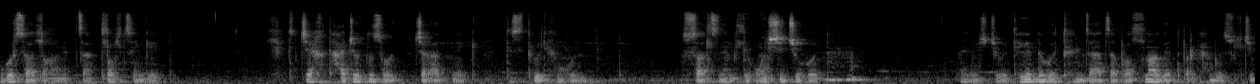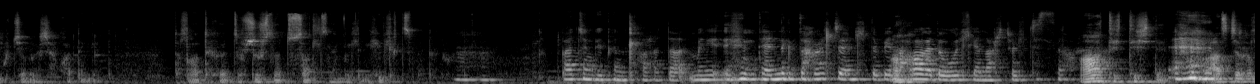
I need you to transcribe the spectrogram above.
мөгөр соологоо ингээд задлуулсан ингээд хөвтж яхад хажууд нь сууж жагаад нэг сэтгүүлийнхэн хүн тусаалсан имлэг уншиж өгөөд байд уншиж өгөөд тэгээд нөгөөх нь за за болно гэдээ баг хамгийн сүлжиг хүчээр баг шавхаад ингээд толгой дахиад зөвшөөрснөөр тусаалсан имлэг хэвлэгдсэн байдаг. Баажин гэдэг нь болохоор одоо миний таньдаг зохиолч байна л та би нохоо гэдэг өгүүлгийг орчуулж ирсэн. Аа тий тий штэ. Аз жаргал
